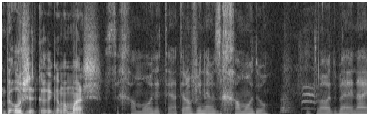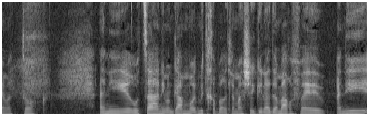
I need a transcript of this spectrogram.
באושר כרגע, ממש. איזה חמוד אתה, אתם לא מבינים איזה חמוד הוא. דמעות בעיניים, מתוק. אני רוצה, אני גם מאוד מתחברת למה שגלעד אמר, ואני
